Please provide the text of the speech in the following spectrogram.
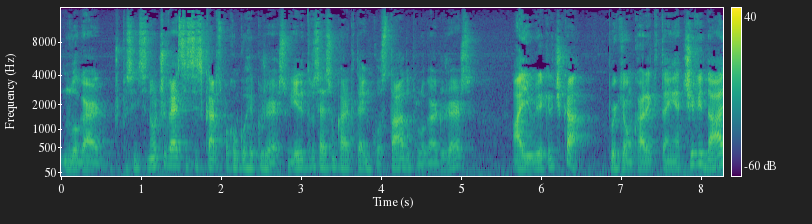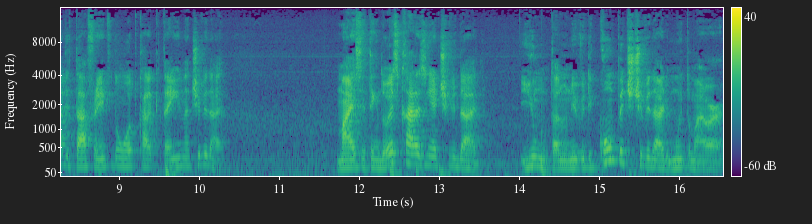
no lugar, tipo assim, se não tivesse esses caras para concorrer com o Gerson e ele trouxesse um cara que tá encostado pro lugar do Gerson, aí eu ia criticar. Porque é um cara que tá em atividade e tá à frente de um outro cara que tá em inatividade. Mas se tem dois caras em atividade e um tá no nível de competitividade muito maior,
